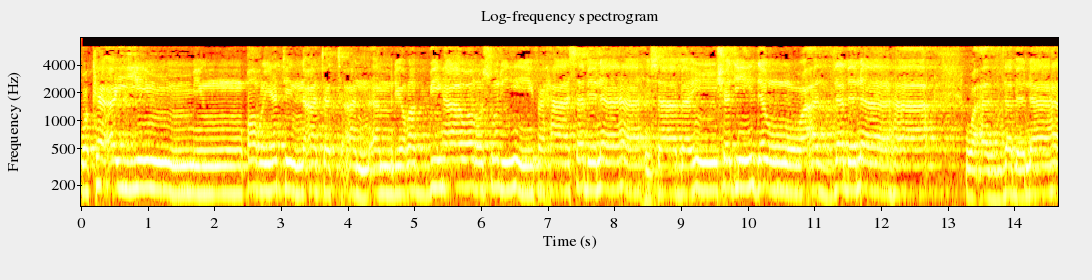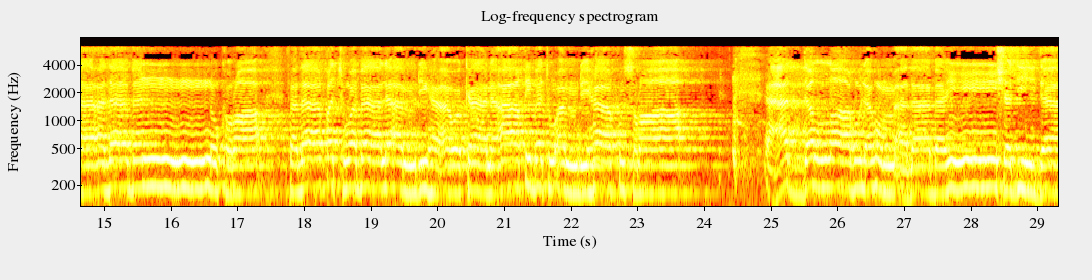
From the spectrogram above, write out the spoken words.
وكأي من قرية عتت عن أمر ربها ورسله فحاسبناها حسابا شديدا وعذبناها وعذبناها عذابا نكرا. فذاقت وبال أمرها وكان عاقبة أمرها خسرا. أعد الله لهم عذابا شديدا.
